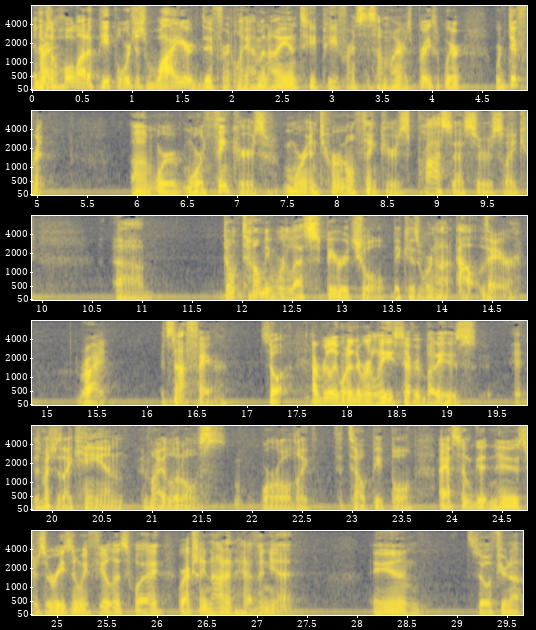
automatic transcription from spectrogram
And there's a whole lot of people. We're just wired differently. I'm an INTP, for instance, on Myers Briggs. We're we're different. Um, we're more thinkers, more internal thinkers, processors. Like, uh, don't tell me we're less spiritual because we're not out there. Right. It's not fair. So I really wanted to release everybody who's as much as I can in my little world, like to tell people I have some good news. There's a reason we feel this way. We're actually not in heaven yet, and so if you're not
